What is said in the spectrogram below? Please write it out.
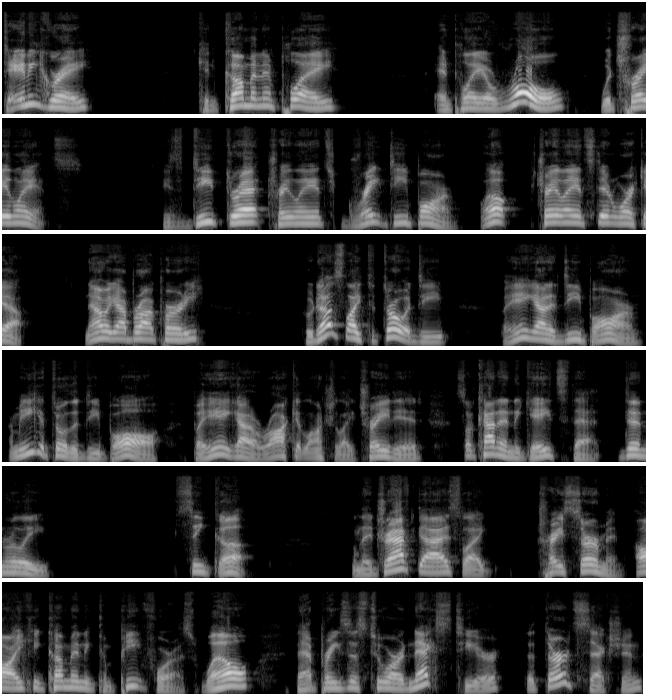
Danny Gray, can come in and play and play a role with Trey Lance. He's a deep threat. Trey Lance, great deep arm. Well, Trey Lance didn't work out. Now we got Brock Purdy, who does like to throw it deep, but he ain't got a deep arm. I mean, he can throw the deep ball, but he ain't got a rocket launcher like Trey did. So it kind of negates that. Didn't really sync up. When they draft guys like Trey Sermon, oh, he can come in and compete for us. Well, that brings us to our next tier, the third section,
